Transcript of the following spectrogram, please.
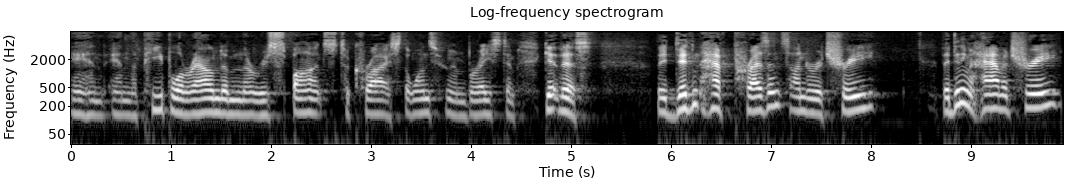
and, and the people around him, their response to Christ, the ones who embraced him, get this. They didn't have presents under a tree, they didn't even have a tree.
